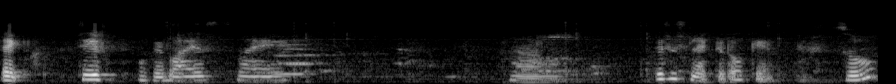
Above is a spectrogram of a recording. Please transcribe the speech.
like see if okay why is my uh, this is selected okay so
